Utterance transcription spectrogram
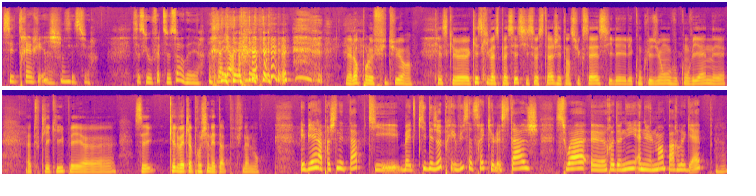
c'est très riche. Ouais, c'est sûr. C'est ce que vous faites ce soir, d'ailleurs. D'ailleurs. Et alors pour le futur, qu'est-ce, que, qu'est-ce qui va se passer si ce stage est un succès, si les, les conclusions vous conviennent et, à toute l'équipe et euh, c'est quelle va être la prochaine étape finalement? Eh bien, la prochaine étape qui est, ben, qui est déjà prévue, ce serait que le stage soit euh, redonné annuellement par le GAP. Mhm.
